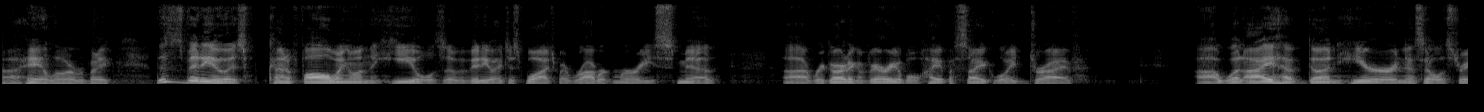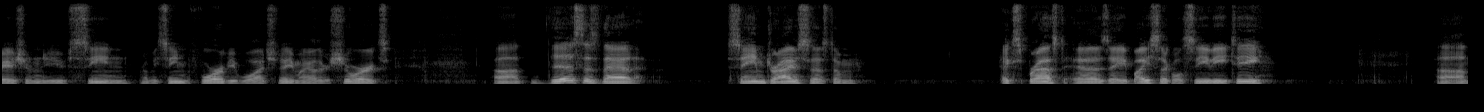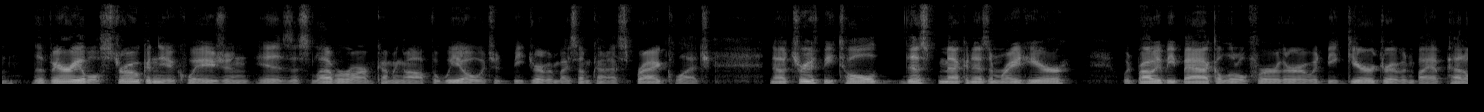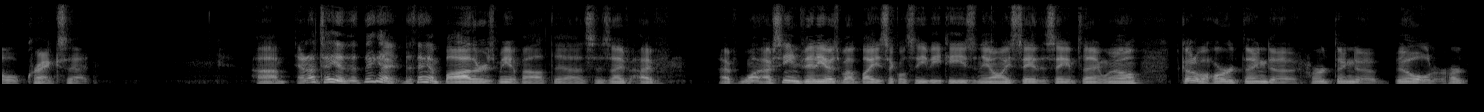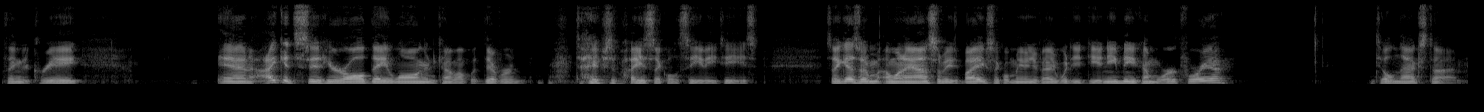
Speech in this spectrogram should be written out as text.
Uh, hey, hello everybody. This video is kind of following on the heels of a video I just watched by Robert Murray Smith uh, regarding a variable hypocycloid drive. Uh, what I have done here in this illustration, you've seen, probably seen before if you've watched any of my other shorts. Uh, this is that same drive system expressed as a bicycle CVT. Um, the variable stroke in the equation is this lever arm coming off the wheel, which would be driven by some kind of sprag clutch. Now, truth be told, this mechanism right here would probably be back a little further. It would be gear driven by a pedal crankset. Um, and I'll tell you the thing. That, the thing that bothers me about this is I've I've I've I've seen videos about bicycle CVTs, and they always say the same thing. Well, kind of a hard thing to hard thing to build or hard thing to create. And I could sit here all day long and come up with different types of bicycle CVTs. So I guess I'm, i want to ask some of these bicycle manufacturers, what do you, do you need me to come work for you? Until next time.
